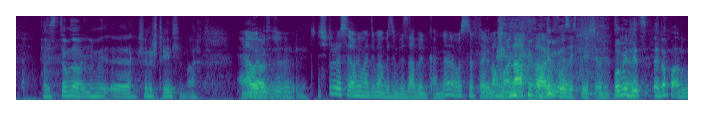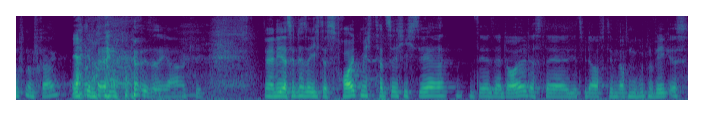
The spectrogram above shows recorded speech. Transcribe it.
dass Dummler ihm äh, schöne Strähnchen macht. Ja, aber das ist du, äh. Stuhl ist ja auch jemand, den man ein bisschen besabbeln kann. Ne? Da musst du vielleicht nochmal nachfragen, vorsichtig. Und, Wollen wir ihn äh, jetzt äh, nochmal anrufen und fragen? Ja, genau. Also, ja, okay. Ja, nee, das, sind tatsächlich, das freut mich tatsächlich sehr, sehr, sehr doll, dass der jetzt wieder auf, dem, auf einem guten Weg ist.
